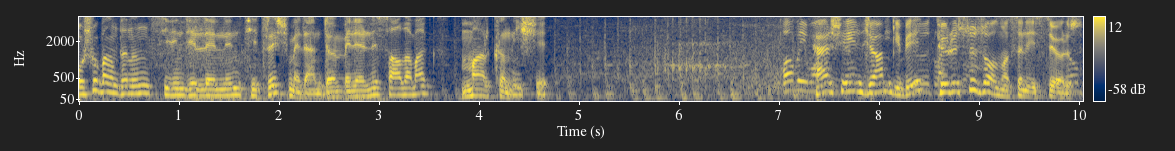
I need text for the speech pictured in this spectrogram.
Koşu bandının silindirlerinin titreşmeden dönmelerini sağlamak Mark'ın işi. Her şeyin cam gibi pürüzsüz olmasını istiyoruz.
